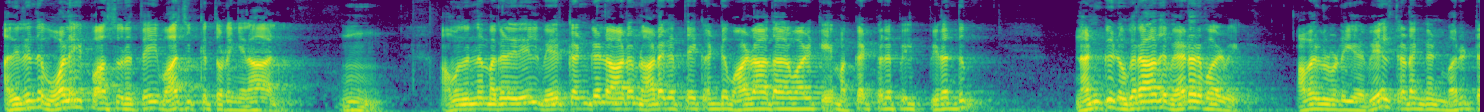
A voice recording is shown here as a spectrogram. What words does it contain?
அதிலிருந்த ஓலை பாசுரத்தை வாசிக்கத் தொடங்கினாள். ம். அமுதுன்ன மகளிரில் வேர்க்கண்கள் ஆடும் நாடகத்தை கண்டு வாழாதார் வாழ்க்கை மக்கட் பிறப்பில் பிறந்தும் நன்கு நுகராத வேடர் வாழ்வை. அவர்களுடைய வேல் தடங்கன் மருட்ட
